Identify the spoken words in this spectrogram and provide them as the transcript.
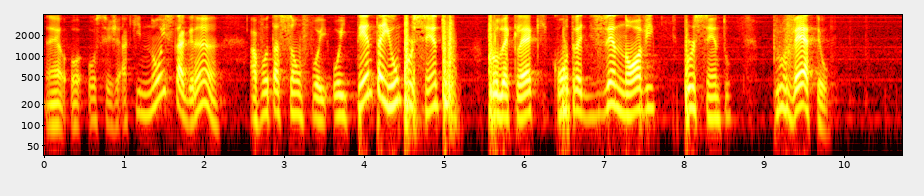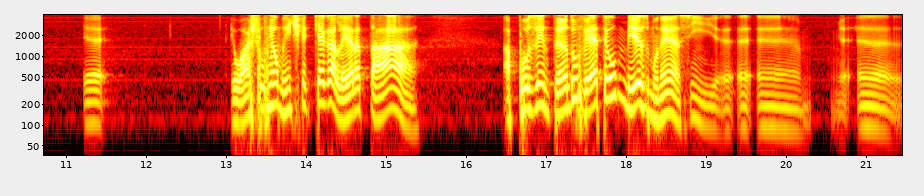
Né? Ou, ou seja, aqui no Instagram a votação foi 81% para o Leclerc contra 19% para o Vettel, é, eu acho realmente que, a galera tá aposentando o Vettel mesmo, né? Assim, é, é, é, é,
